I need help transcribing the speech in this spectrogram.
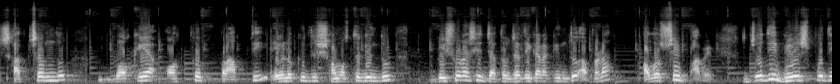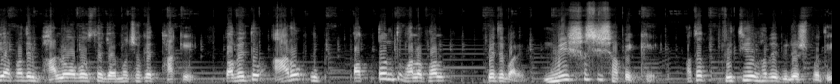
স্বাচ্ছন্দ্য, বকেয়া অর্থ প্রাপ্তি এগুলো কিন্তু সমস্ত কিন্তু বৃষরাশির জাতক জাতিকারা কিন্তু আপনারা অবশ্যই পাবেন। যদি বৃহস্পতি আপনাদের ভালো অবস্থায় জন্মছকে থাকে, তবে তো আরও অত্যন্ত ভালো ফল পেতে পারেন মেষ রাশির সাপেক্ষে, অর্থাৎ তৃতীয়ভাবে বৃহস্পতি,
